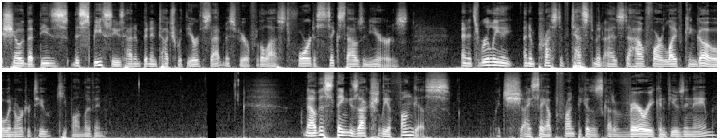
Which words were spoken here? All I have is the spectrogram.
showed that these this species hadn't been in touch with the Earth's atmosphere for the last four to six thousand years. And it's really a, an impressive testament as to how far life can go in order to keep on living. Now, this thing is actually a fungus, which I say up front because it's got a very confusing name,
